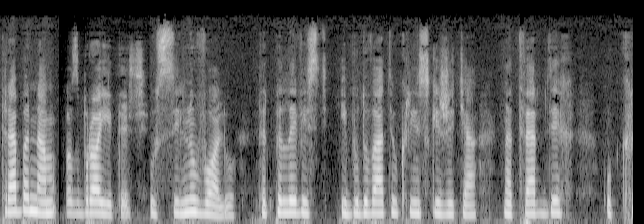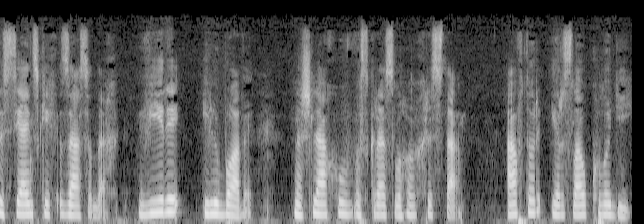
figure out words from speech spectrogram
Треба нам озброїтись у сильну волю, терпеливість і будувати українське життя на твердих у християнських засадах, віри і любові на шляху Воскреслого Христа. Автор Ярослав Колодій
